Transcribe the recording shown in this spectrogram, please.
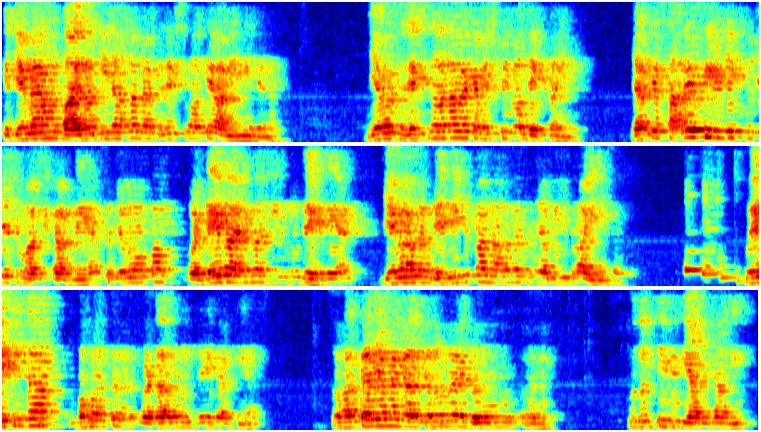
ਕਿ ਜੇ ਮੈਂ ਹੁਣ ਬਾਇਓਲੋਜੀ ਨਾਲ ਤਾਂ ਮੈਂ ਫਿਜ਼ਿਕਸ ਵੱਲ ਧਿਆਨ ਹੀ ਨਹੀਂ ਦੇਣਾ। ਜੇ ਮੈਂ ਫਿਜ਼ਿਕਸ ਨਾਲ ਤਾਂ ਮੈਂ ਕੈਮਿਸਟਰੀ ਵੱਲ ਦੇਖਣਾ ਹੀ ਨਹੀਂ। ਜਦ ਕਿ ਸਾਰੇ ਫੀਲਡ ਇੱਕ ਦੂਜੇ 'ਚ ਮਰਜ ਕਰਦੇ ਆ ਸੋ ਜਦੋਂ ਆਪਾਂ ਵੱਡੇ ਦਾਇਰੇ ਨਾਲ ਚੀਜ਼ ਨੂੰ ਦੇਖਦੇ ਆ ਜੇ ਮੈਂ ਅੰਗਰੇਜ਼ੀ 'ਚ ਪੜ੍ਹਾਉਣਾ ਤਾਂ ਪੰਜਾਬੀ 'ਚ ਪੜ੍ਹਾ ਨਹੀਂ ਸਕਦਾ। ਇਹ ਚੀਜ਼ਾਂ ਬਹੁਤ ਵੱਡਾ ਰੋਲ ਪਲੇ ਕਰਦੀਆਂ। ਸੋ ਹਲਕਾ ਜਿਹਾ ਮੈਂ ਗੱਲ ਕਰੂੰਗਾ ਦੋ ਕੁਦਰਤੀ ਵਿਗਿਆਨਕਾਂ ਦੀ।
